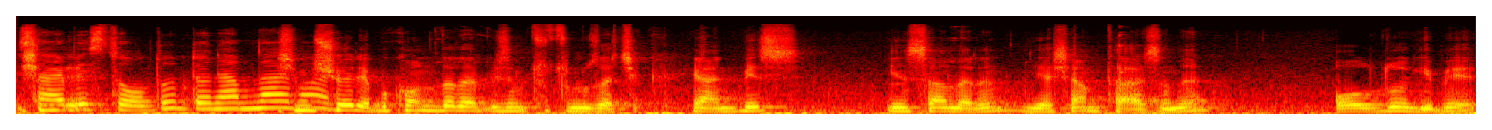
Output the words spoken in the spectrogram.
serbest olduğu dönemler Şimdi var. şöyle bu konuda da bizim tutumumuz açık. Yani biz insanların yaşam tarzını olduğu gibi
